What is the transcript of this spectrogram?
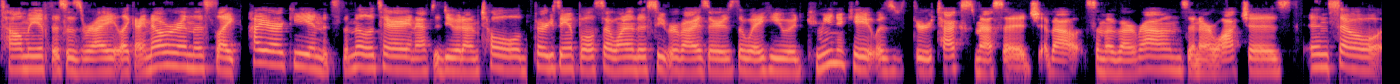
tell me if this is right. Like, I know we're in this like hierarchy and it's the military and I have to do what I'm told. For example, so one of the supervisors, the way he would communicate was through text message about some of our rounds and our watches. And so,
